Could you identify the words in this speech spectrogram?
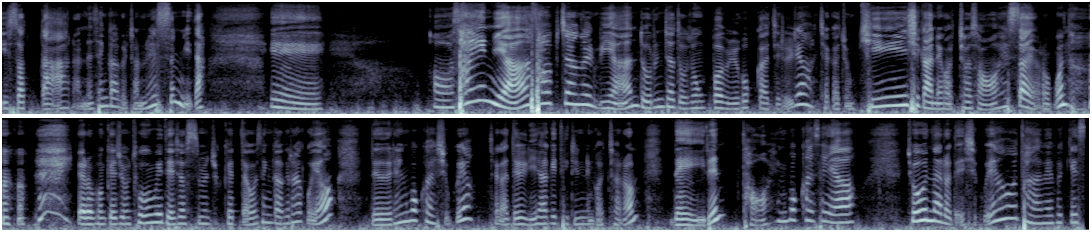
있었다라는 생각을 저는 했습니다. 예. 어, 4인 이하 사업장을 위한 노른자 노동법 7가지를요, 제가 좀 긴 시간에 거쳐서 했어요, 여러분. 여러분께 좀 도움이 되셨으면 좋겠다고 생각을 하고요. 늘 행복하시고요. 제가 늘 이야기 드리는 것처럼 내일은 더 행복하세요. 좋은 하루 되시고요. 다음에 뵙겠습니다.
